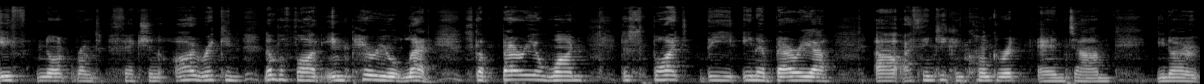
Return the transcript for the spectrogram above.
if not Run to Perfection, I reckon number five, Imperial Lad. It's got Barrier One. Despite the inner barrier, uh, I think he can conquer it and, um, you know,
